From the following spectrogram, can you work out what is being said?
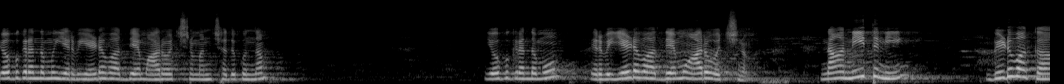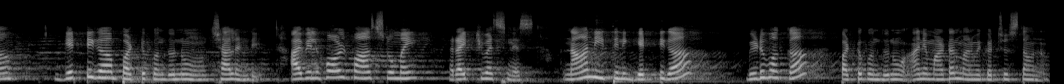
యోబు గ్రంథము ఇరవై ఏడవ అధ్యాయం ఆరో వచ్చిన మనం చదువుకుందాం. యోబు గ్రంథము ఇరవై ఏడవ అధ్యాయము ఆరో వచ్చినం నా నీతిని విడువక గట్టిగా పట్టుకుందును. చాలండి. I will hold fast to my righteousness నా నీతిని గట్టిగా విడువక పట్టుకుందును అనే మాటను మనం ఇక్కడ చూస్తూ ఉన్నాం.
